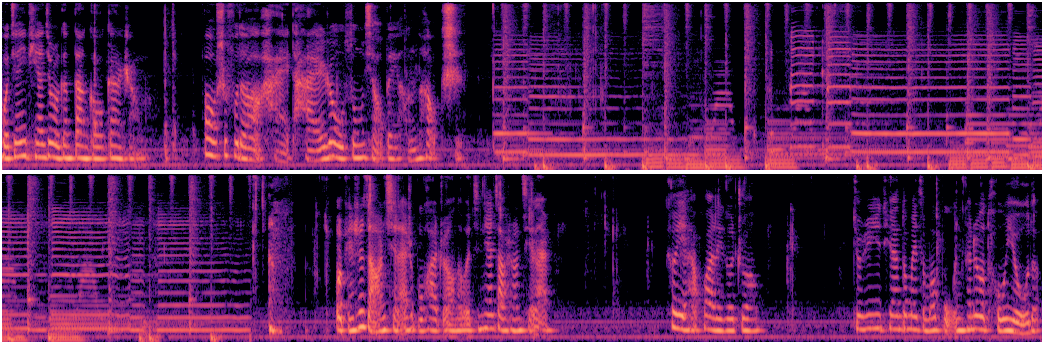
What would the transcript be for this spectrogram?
我今天一天就是跟蛋糕干上了。鲍师傅的海苔肉松小贝很好吃。我平时早上起来是不化妆的，我今天早上起来特意还化了一个妆，就是一天都没怎么补。你看这个头油的。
